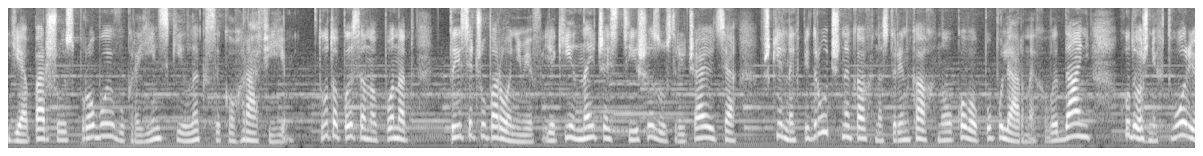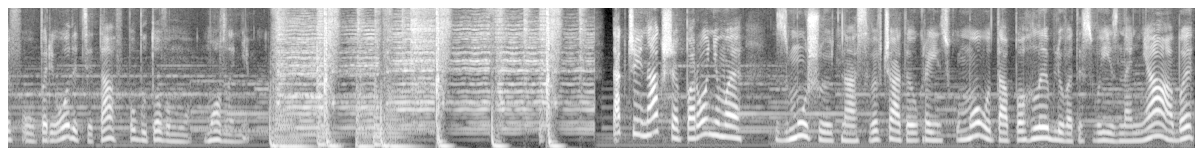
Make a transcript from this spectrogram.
є першою спробою в українській лексикографії. Тут описано понад тисячу паронімів, які найчастіше зустрічаються в шкільних підручниках, на сторінках науково-популярних видань, художніх творів у періодиці та в побутовому мовленні. Так чи інакше, пароніми змушують нас вивчати українську мову та поглиблювати свої знання, аби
